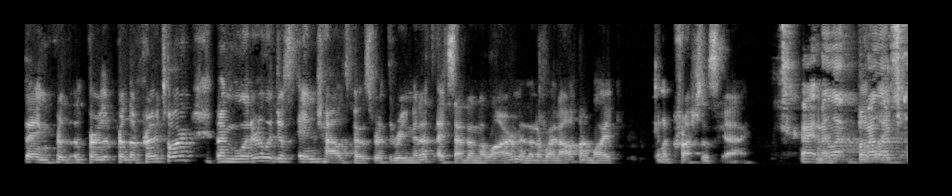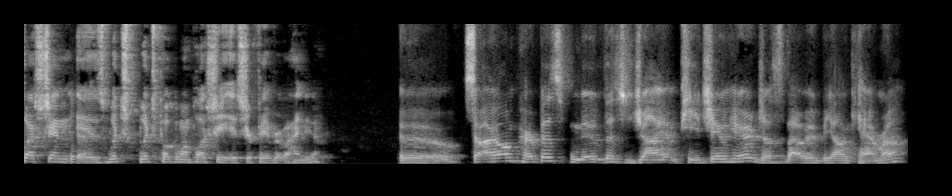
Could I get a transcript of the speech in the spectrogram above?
thing for the for, the- for the pro tour and I'm literally just in child's pose for 3 minutes. I set an alarm and then it went off. I'm like to crush this guy. All right, my, la- my like, last question yeah. is which which Pokemon plushie is your favorite behind you? Ooh. So I on purpose moved this giant Pichu here just so that would be on camera.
